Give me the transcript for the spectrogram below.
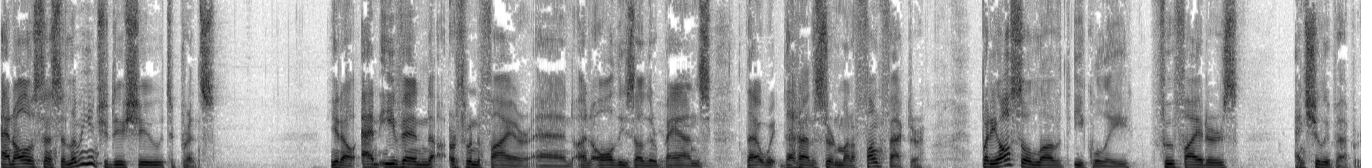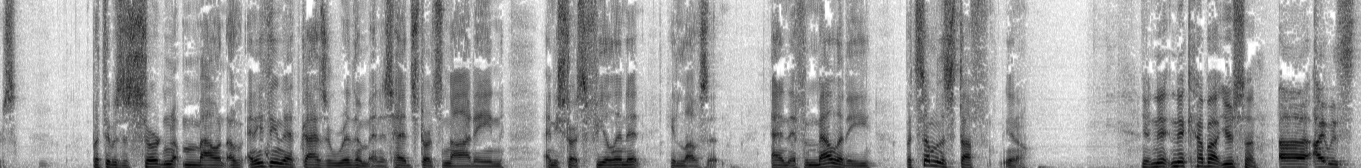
and all of a sudden said, "Let me introduce you to Prince." You know, and even Earth, Wind, and Fire, and and all these other bands that w- that had a certain amount of funk factor. But he also loved equally Foo Fighters and Chili Peppers. But there was a certain amount of anything that has a rhythm and his head starts nodding and he starts feeling it, he loves it. And if a melody, but some of the stuff, you know, Yeah, Nick, Nick, how about your son? Uh, I was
